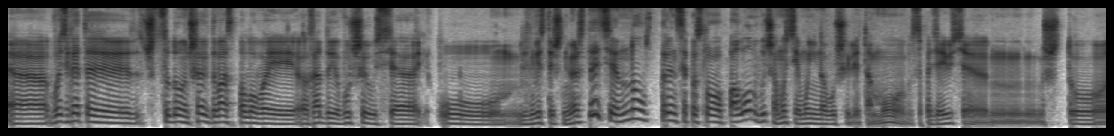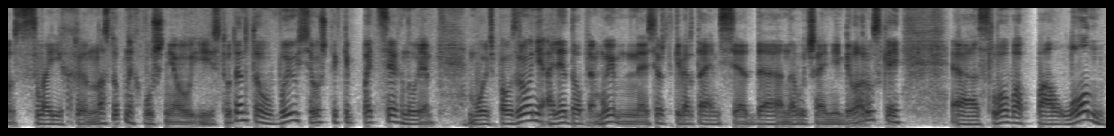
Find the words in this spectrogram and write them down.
Вось гэты цудоўны чалавек два з паловай гады вучыўся у лінгвістычным універсітэце. Ну прынцыпы слова палон вы чамусь яму не навучылі. Таму спадзяюся што сваіх наступных вучняў і студэнтаў вы ўсё ж таки падцягнули больш па ўзроўні але добра мы все ж таки вяртаемся да навучання беларускай. Слова палон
